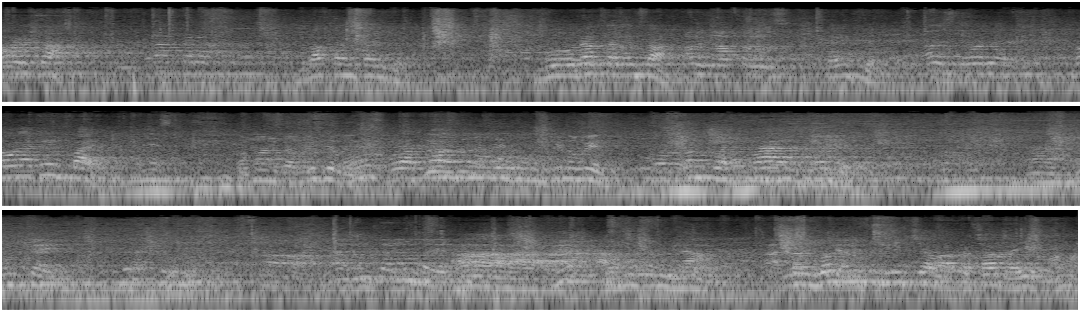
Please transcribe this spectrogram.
are you, sir? Good afternoon. Good afternoon, thank you. Good afternoon, sir. How is your afternoon, sir? Thank you. How is the order? No, we are doing fine. Yes. Come on, sir. Who's the win? We have come to win. Who's the win? We have come to a plan. Okay. Ah, I'm going to ah, I'm listening now. So don't you need to meet your Kachaba here, Mama?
